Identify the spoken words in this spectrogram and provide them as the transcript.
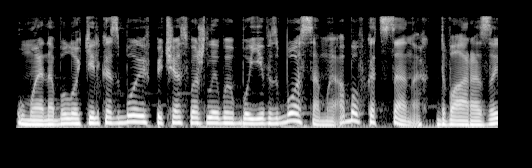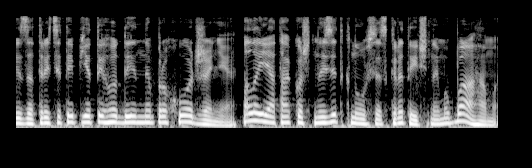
У мене було кілька збоїв під час важливих боїв з босами або в катсценах, два рази за 35 годинне проходження, але я також не зіткнувся з критичними багами,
